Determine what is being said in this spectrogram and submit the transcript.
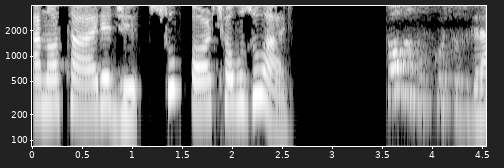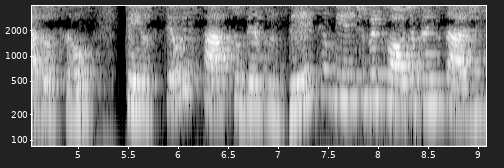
a nossa área de suporte ao usuário. Todos os cursos de graduação têm o seu espaço dentro desse ambiente virtual de aprendizagem.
